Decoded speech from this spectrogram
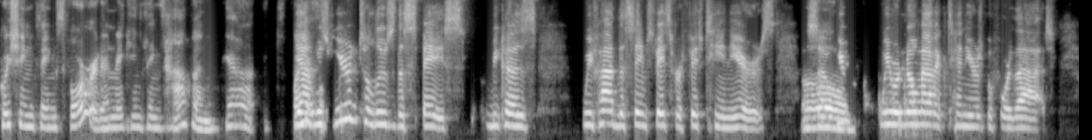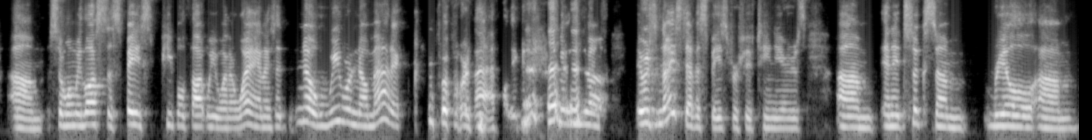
pushing things forward and making things happen. Yeah. Yeah, it was weird to lose the space because we've had the same space for 15 years. So Oh, we, we were nomadic 10 years before that. Um, so when we lost the space, people thought we went away. And I said, no, we were nomadic before that. Like, no. It was nice to have a space for 15 years. Um, and it took some real um,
